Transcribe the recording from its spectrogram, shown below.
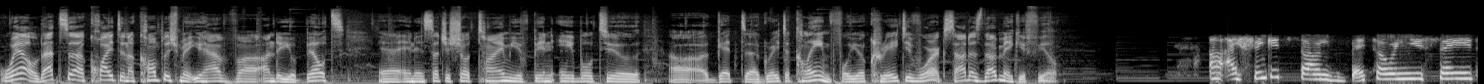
Well, that's uh, quite an accomplishment you have uh, under your belt. Uh, and in such a short time, you've been able to uh, get uh, great acclaim for your creative works. How does that make you feel? Uh, I think it sounds better when you say it,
